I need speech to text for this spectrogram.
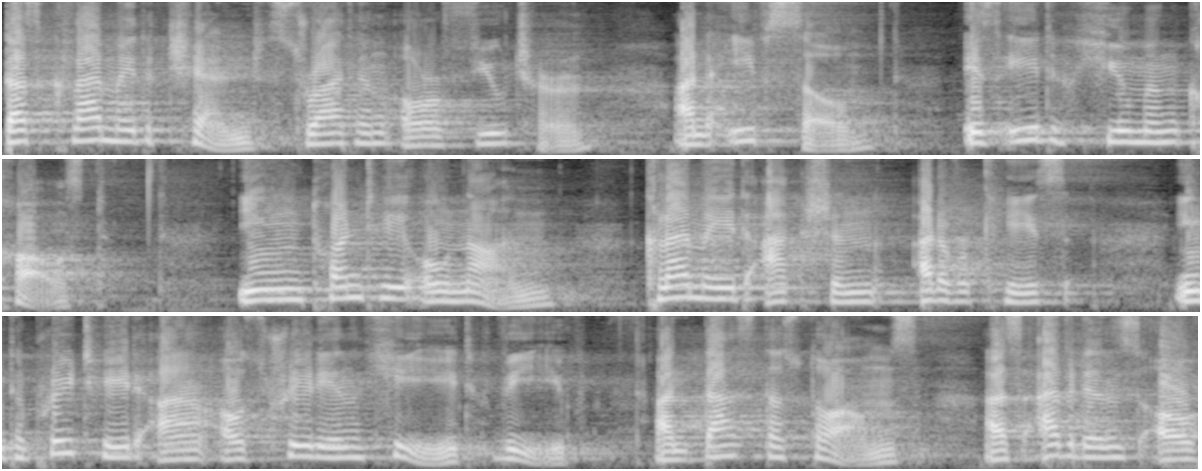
Does climate change threaten our future? And if so, is it human caused? In 2009, climate action advocates interpreted an Australian heat wave and dust storms as evidence of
